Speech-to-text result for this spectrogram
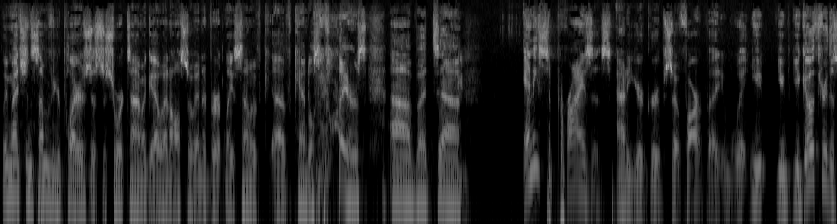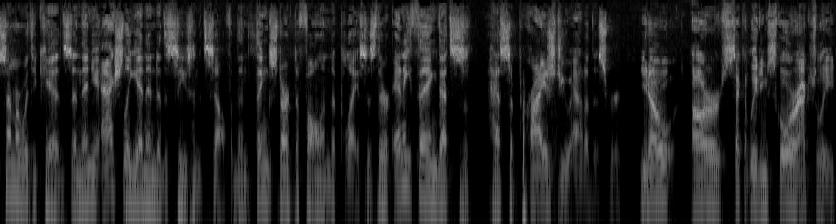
We mentioned some of your players just a short time ago, and also inadvertently some of, of Kendall's players. Uh, but uh, any surprises out of your group so far? But you, you you go through the summer with your kids, and then you actually get into the season itself, and then things start to fall into place. Is there anything that's has surprised you out of this group? You know, our second leading scorer, actually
